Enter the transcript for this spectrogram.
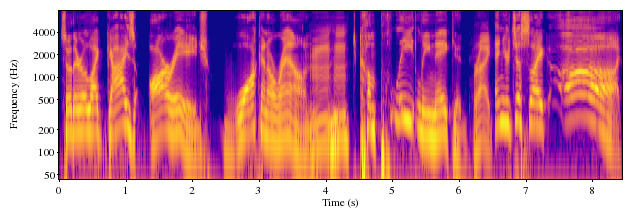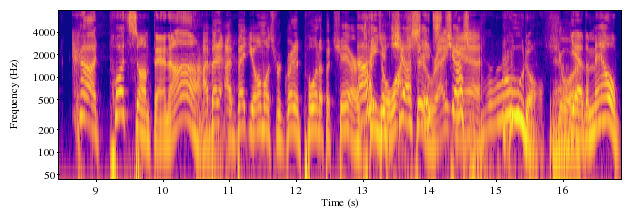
So there are like guys our age walking around mm-hmm. completely naked, Right. And you're just like, oh God, put something on. I bet I bet you almost regretted pulling up a chair Oh, to, you watch just, too, it's right? just yeah. brutal. Sure. Yeah, the male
